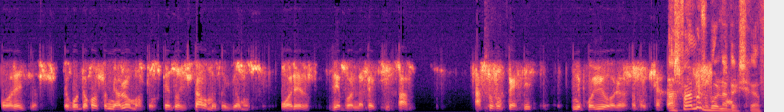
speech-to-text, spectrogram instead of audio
ο Ρέτζος, εγώ το έχω στο μυαλό μου αυτό και το συζητάω με τον γιο μου. Ο Ρέτζος δεν μπορεί να παίξει χαφ. Αυτός ο παίχτης είναι πολύ ωραίος από ψαχά. Ασφαλώς μπορεί να παίξει χαφ.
